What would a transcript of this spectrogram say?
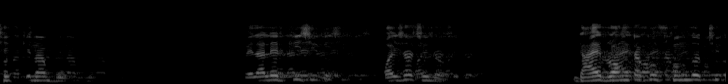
ঠিক কিনা বেলালের কি ছিল? পয়সা ছিল? গায়ের রংটা খুব সুন্দর ছিল।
